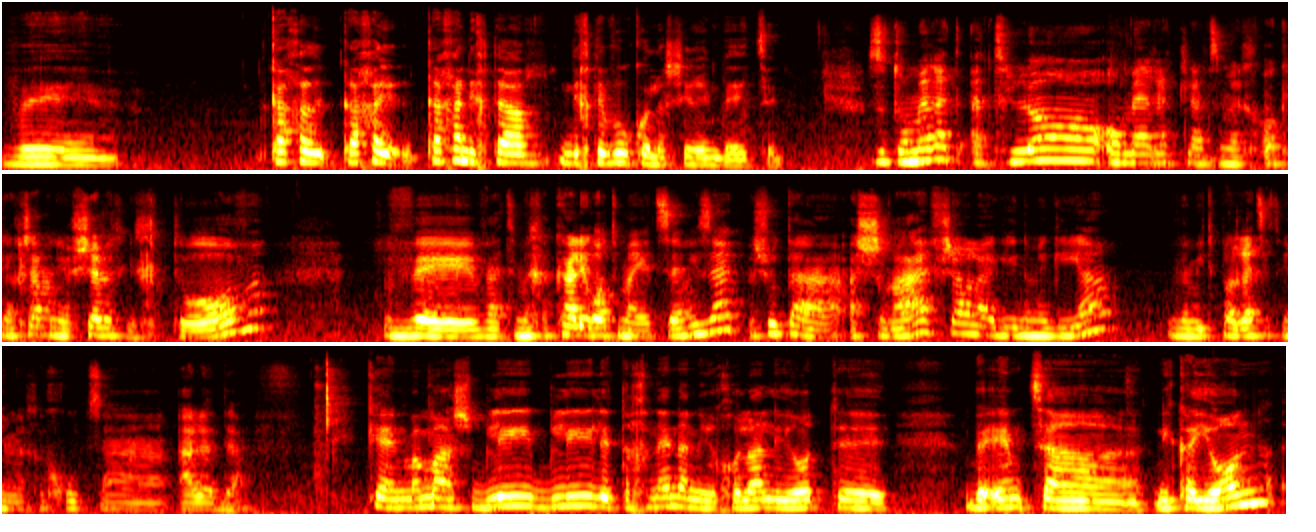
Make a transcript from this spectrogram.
וככה ככה, ככה נכתב, נכתבו כל השירים בעצם. זאת אומרת, את לא אומרת לעצמך, אוקיי, עכשיו אני יושבת לכתוב, ו- ואת מחכה לראות מה יצא מזה, פשוט ההשראה, אפשר להגיד, מגיעה, ומתפרצת ממך החוצה על הדף. כן, ממש. בלי, בלי לתכנן, אני יכולה להיות uh, באמצע ניקיון, uh,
